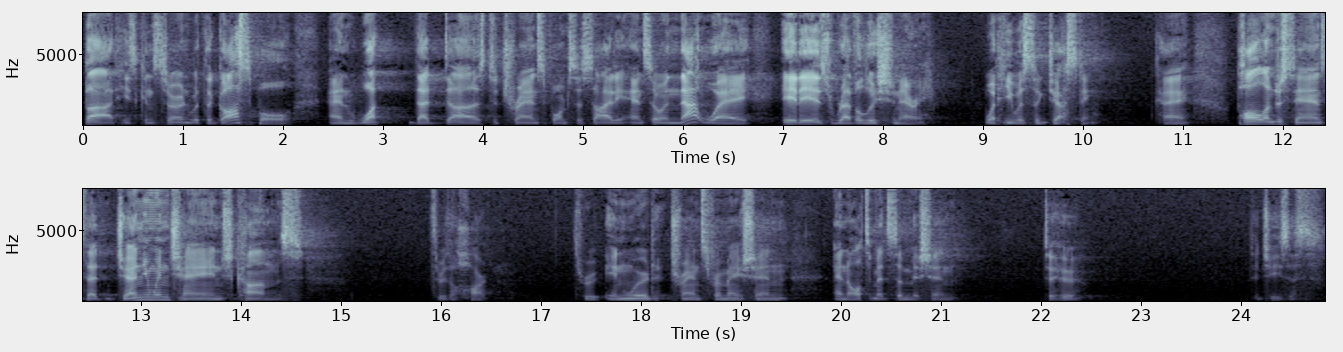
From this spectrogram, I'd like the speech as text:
but he's concerned with the gospel and what that does to transform society. And so, in that way, it is revolutionary, what he was suggesting. Okay? Paul understands that genuine change comes through the heart, through inward transformation and ultimate submission to who? Jesus.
